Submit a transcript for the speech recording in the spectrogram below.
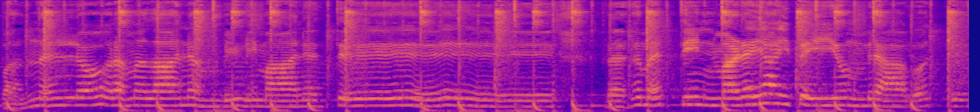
വന്നല്ലോ റമലാനം വിളിമാനത്ത്. റഹ്മത്തിൻ മഴയായി പെയ്യും രാവത്ത്.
